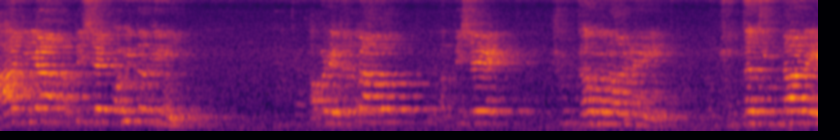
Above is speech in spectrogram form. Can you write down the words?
आज या अतिशय पवित्र दिनी आपण एकत्र अभिषेक शुद्ध मनाने शुद्ध चिंताने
